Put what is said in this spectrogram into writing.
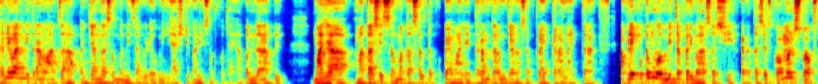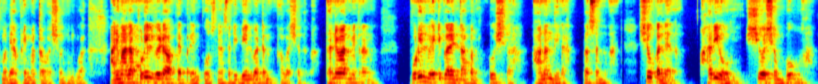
धन्यवाद मित्रांनो आजचा हा पंचांगासंबंधीचा व्हिडिओ मी याच ठिकाणी संपवत आहे. आपण जर आपली माझ्या मताशी सहमत असाल तर कृपया माझे धर्म कर्मचाऱ्यांना सबस्क्राईब करा लाईक करा. आपले कुटुंब मित्र परिवार असं शेअर करा. तसेच कॉमेंट्स बॉक्समध्ये आपले मत अवश्य नोंदवा. आणि माझा पुढील व्हिडिओ आपल्यापर्यंत पोहोचण्यासाठी बेल बटन अवश्य दाबा. धन्यवाद मित्रांनो. पुढील भेटीपर्यंत आपण खुश राहा आनंदी राहा प्रसन्न राहा. शिवकल्याण. हरिओम. शिवशंभू महादेव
